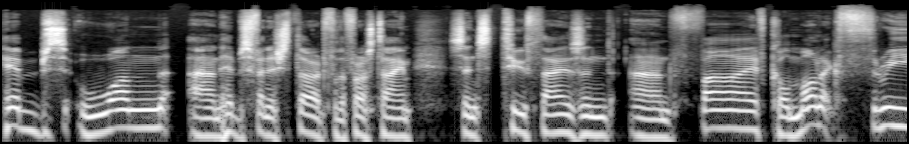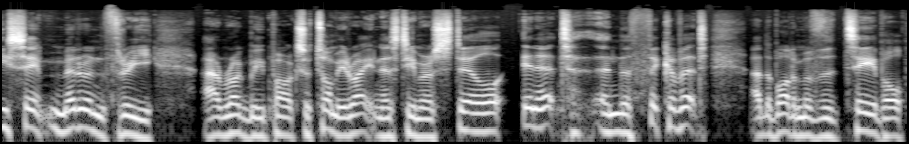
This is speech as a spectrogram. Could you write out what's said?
Hibs one, and Hibs finished third for the first time since 2005. Kilmarnock three, St Mirren three at Rugby Park. So Tommy Wright and his team are still in it, in the thick of it, at the bottom of the table.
